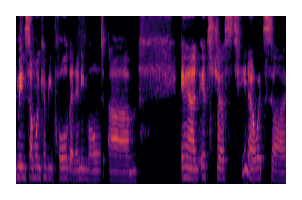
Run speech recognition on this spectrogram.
I mean someone can be pulled at any moment um, and it's just you know it's uh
